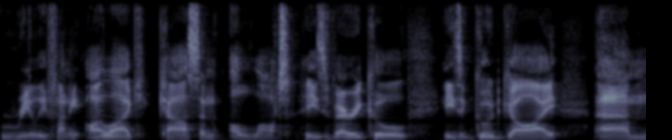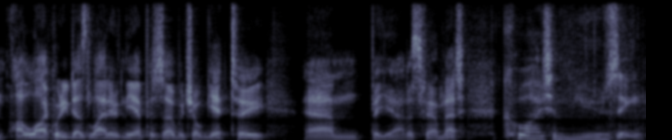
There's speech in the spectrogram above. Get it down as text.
really funny. I like Carson a lot. He's very cool. He's a good guy. Um, I like what he does later in the episode, which I'll get to. Um, but yeah, I just found that quite amusing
